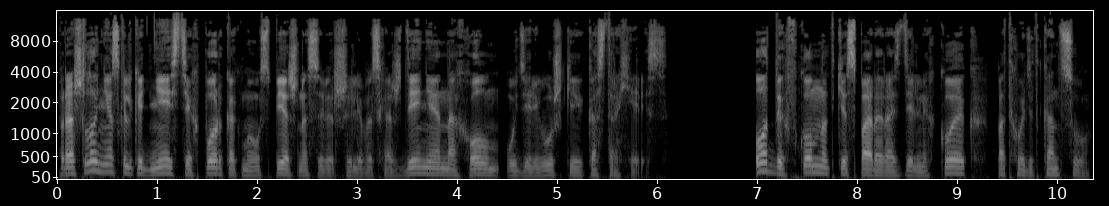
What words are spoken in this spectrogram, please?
Прошло несколько дней с тех пор, как мы успешно совершили восхождение на холм у деревушки Кастрахерис. Отдых в комнатке с парой раздельных коек подходит к концу.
